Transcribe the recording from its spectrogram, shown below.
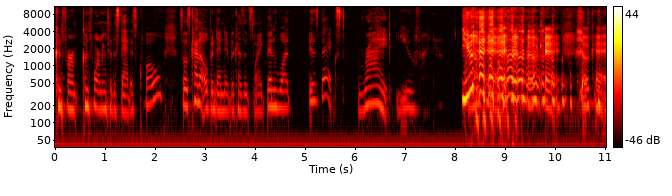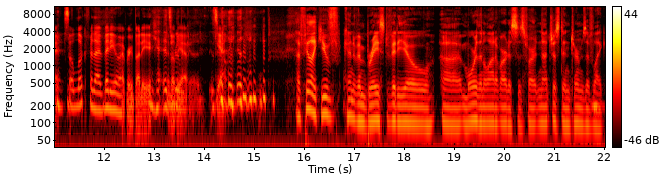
conform conforming to the status quo. So it's kind of open ended because it's like, then what is next? Right, you find out. You okay. okay. Okay. So look for that video, everybody. Yeah, it's It'll really good. It's yeah. Really I feel like you've kind of embraced video uh, more than a lot of artists, as far not just in terms of like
